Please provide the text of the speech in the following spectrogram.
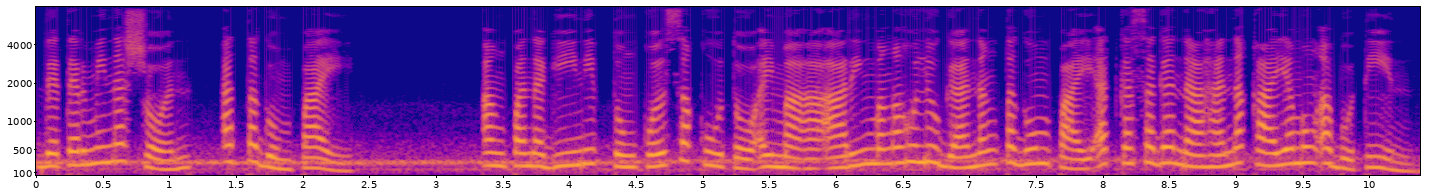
determinasyon, at tagumpay. Ang panaginip tungkol sa kuto ay maaaring mga hulugan ng tagumpay at kasaganahan na kaya mong abutin.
